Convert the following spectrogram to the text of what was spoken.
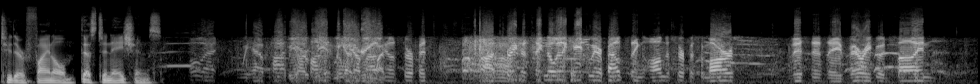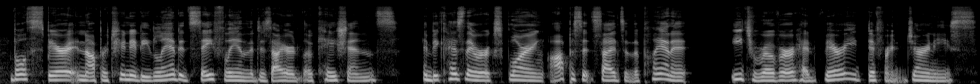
to their final destinations have we are, we, we are bouncing on the surface. Uh, strength of signal indicates we are bouncing on the surface of Mars. This is a very good sign. Both Spirit and Opportunity landed safely in the desired locations. And because they were exploring opposite sides of the planet, each rover had very different journeys.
